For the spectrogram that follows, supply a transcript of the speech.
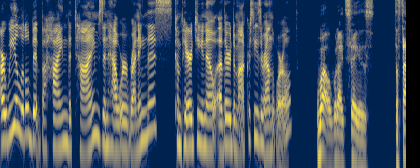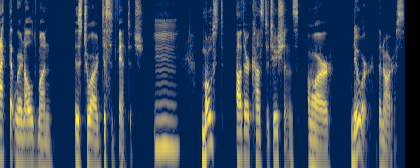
are we a little bit behind the times in how we're running this compared to, you know, other democracies around the world? Well, what I'd say is the fact that we're an old one is to our disadvantage. Mm. Most other constitutions are newer than ours.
